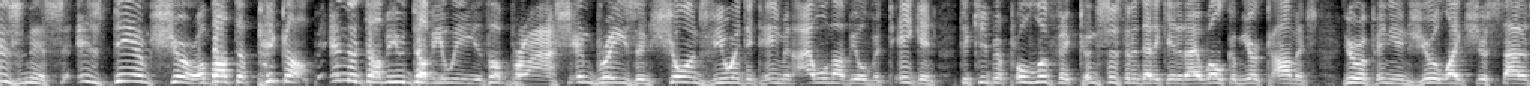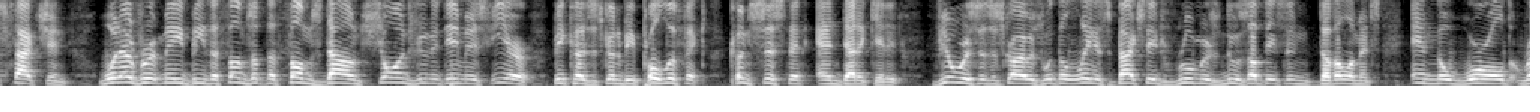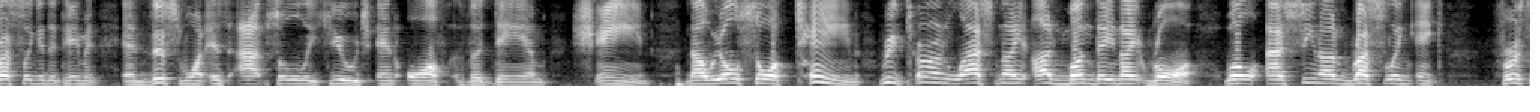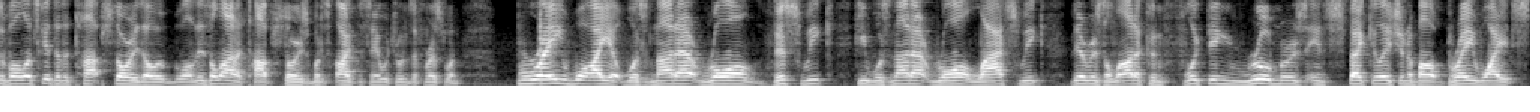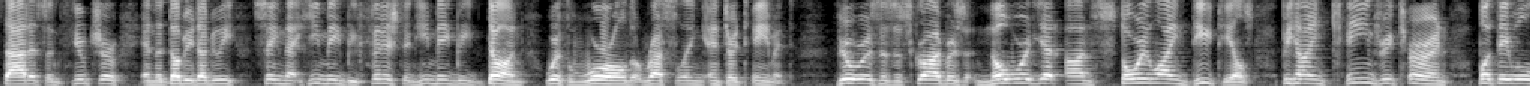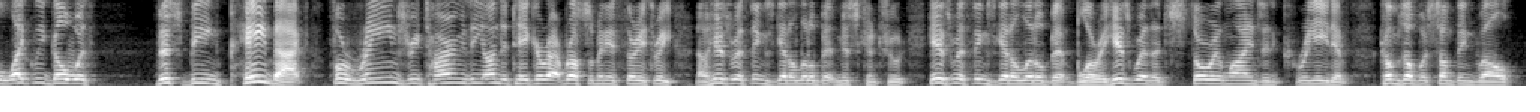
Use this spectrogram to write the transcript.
Business is damn sure about to pick up in the WWE. The brash and brazen Sean's View Entertainment. I will not be overtaken to keep it prolific, consistent, and dedicated. I welcome your comments, your opinions, your likes, your satisfaction, whatever it may be. The thumbs up, the thumbs down. Sean's View Entertainment is here because it's going to be prolific, consistent, and dedicated. Viewers and subscribers with the latest backstage rumors, news, updates, and developments in the world wrestling entertainment. And this one is absolutely huge and off the damn chain. Now, we all saw Kane return last night on Monday Night Raw. Well, as seen on Wrestling Inc. First of all, let's get to the top story, though. Well, there's a lot of top stories, but it's hard to say which one's the first one. Bray Wyatt was not at Raw this week. He was not at Raw last week. There is a lot of conflicting rumors and speculation about Bray Wyatt's status and future in the WWE, saying that he may be finished and he may be done with World Wrestling Entertainment. Viewers and subscribers, no word yet on storyline details behind Kane's return, but they will likely go with this being payback for Reigns retiring The Undertaker at WrestleMania 33. Now, here's where things get a little bit misconstrued. Here's where things get a little bit blurry. Here's where the storylines and creative comes up with something, well,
